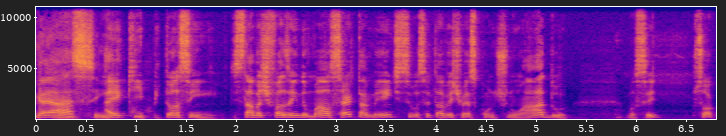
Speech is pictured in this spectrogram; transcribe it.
É, ah, sim. A equipe. Então, assim, estava te fazendo mal, certamente, se você talvez tivesse continuado, você só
